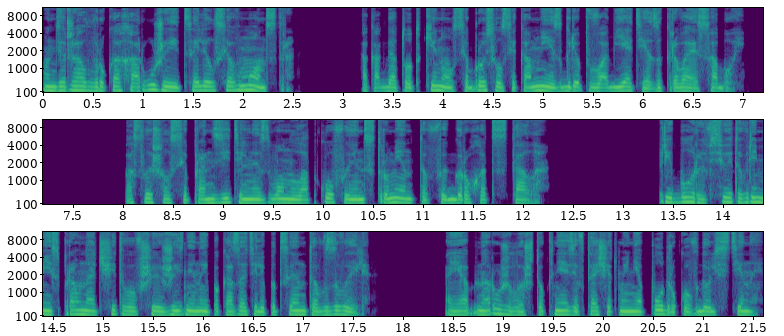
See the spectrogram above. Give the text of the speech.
Он держал в руках оружие и целился в монстра, а когда тот кинулся, бросился ко мне и сгреб в объятия, закрывая собой. Послышался пронзительный звон лотков и инструментов и грохот стола. Приборы, все это время исправно отсчитывавшие жизненные показатели пациента, взвыли. А я обнаружила, что Князев тащит меня под руку вдоль стены.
